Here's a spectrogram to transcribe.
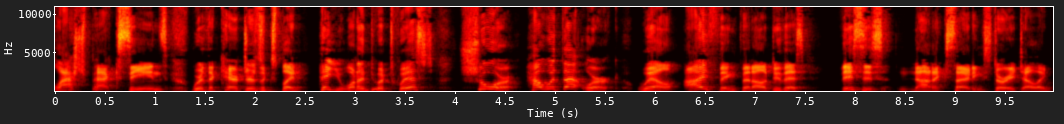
flashback scenes where the characters explain, Hey, you want to do a twist? Sure. How would that work? Well, I think that I'll do this. This is not exciting storytelling.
